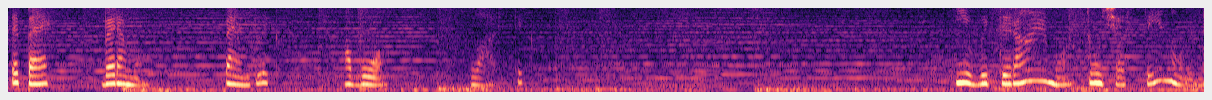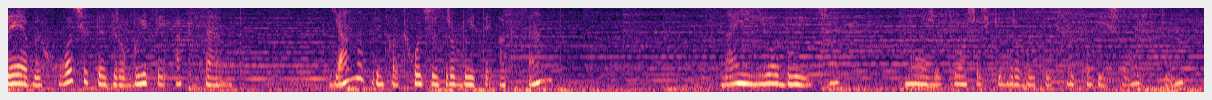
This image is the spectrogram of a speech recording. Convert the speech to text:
Тепер беремо пензлик або пластик і витираємо ту частину, де ви хочете зробити акцент. Я, наприклад, хочу зробити акцент на її обличчі. Можу трошечки зробити світловіше ось тут.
